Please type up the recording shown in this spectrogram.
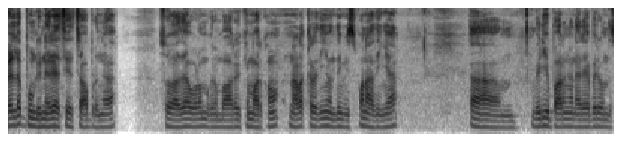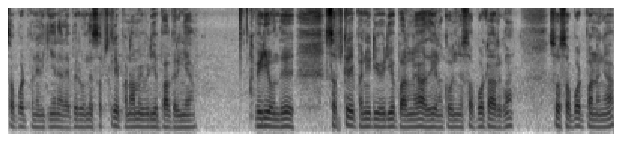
வெள்ளை பூண்டு நிறையா சேர்த்து சாப்பிடுங்க. ஸோ அதான் உடம்புக்கு ரொம்ப ஆரோக்கியமாக இருக்கும். நடக்கிறதையும் வந்து மிஸ் பண்ணாதீங்க. வீடியோ பாருங்கள் நிறைய பேர் வந்து சப்போர்ட் பண்ணியிருக்கீங்க நிறைய பேர் வந்து சப்ஸ்கிரைப் பண்ணாமல் வீடியோ பார்க்குறீங்க வீடியோ வந்து சப்ஸ்கிரைப் பண்ணிவிட்டு வீடியோ பாருங்கள் அது எனக்கு கொஞ்சம் சப்போர்ட்டாக இருக்கும். ஸோ சப்போர்ட் பண்ணுங்கள்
